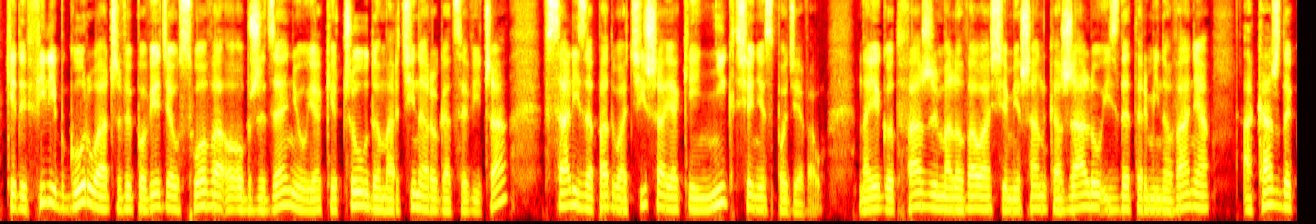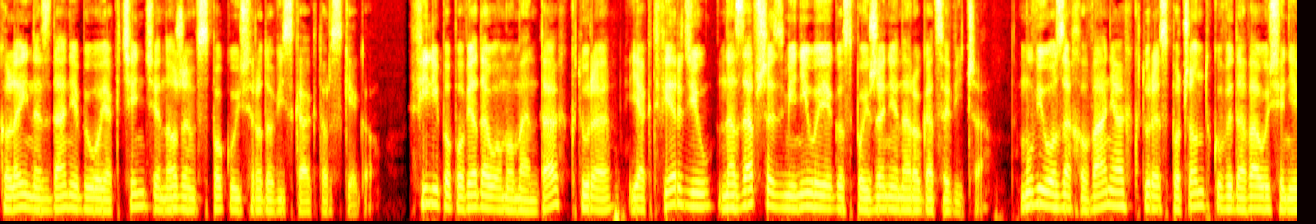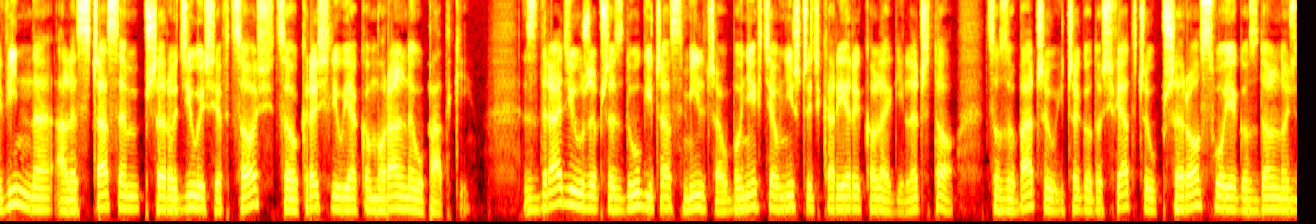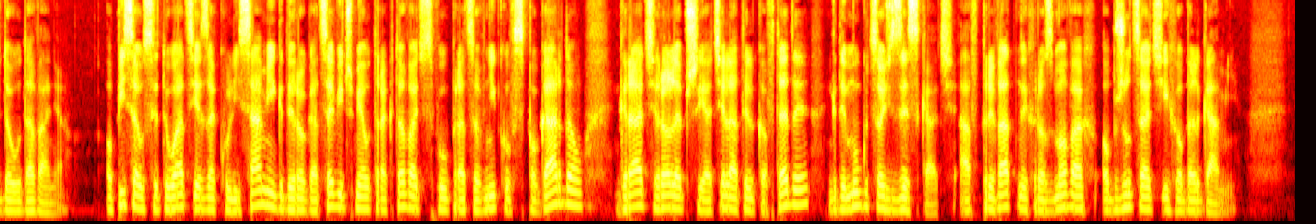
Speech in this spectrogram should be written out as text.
Kiedy Filip Gurłacz wypowiedział słowa o obrzydzeniu, jakie czuł do Marcina Rogacewicza, w sali zapadła cisza, jakiej nikt się nie spodziewał. Na jego twarzy malowała się mieszanka żalu i zdeterminowania, a każde kolejne zdanie było jak cięcie nożem w spokój środowiska aktorskiego. Filip opowiadał o momentach, które, jak twierdził, na zawsze zmieniły jego spojrzenie na Rogacewicza. Mówił o zachowaniach, które z początku wydawały się niewinne, ale z czasem przerodziły się w coś, co określił jako moralne upadki. Zdradził, że przez długi czas milczał, bo nie chciał niszczyć kariery kolegi, lecz to, co zobaczył i czego doświadczył, przerosło jego zdolność do udawania. Opisał sytuację za kulisami, gdy Rogacewicz miał traktować współpracowników z pogardą, grać rolę przyjaciela tylko wtedy, gdy mógł coś zyskać, a w prywatnych rozmowach obrzucać ich obelgami.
